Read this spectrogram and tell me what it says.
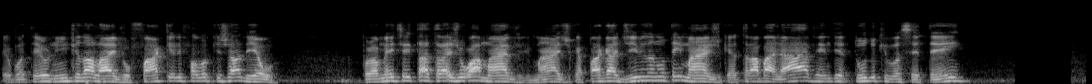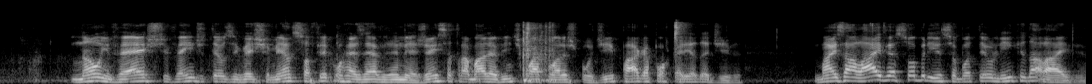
Eu botei o link da live. O FAQ ele falou que já leu. Provavelmente ele está atrás de uma mágica. Pagar dívida não tem mágica. É trabalhar, vender tudo que você tem não investe, vende teus investimentos, só fica com reserva de emergência, trabalha 24 horas por dia e paga a porcaria da dívida. Mas a live é sobre isso, eu botei o link da live.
